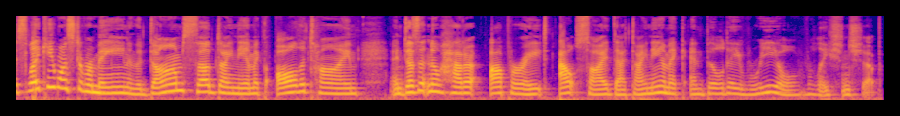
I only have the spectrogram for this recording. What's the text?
it's like he wants to remain in the Dom sub dynamic all the time and doesn't know how to operate outside that dynamic and build a real relationship.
